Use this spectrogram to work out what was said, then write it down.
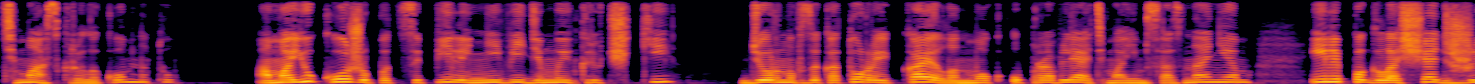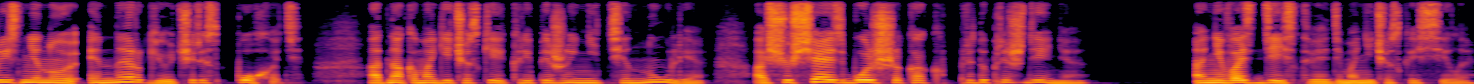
Тьма скрыла комнату, а мою кожу подцепили невидимые крючки, дернув за которые Кайлан мог управлять моим сознанием или поглощать жизненную энергию через похоть. Однако магические крепежи не тянули, ощущаясь больше как предупреждение, а не воздействие демонической силы.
